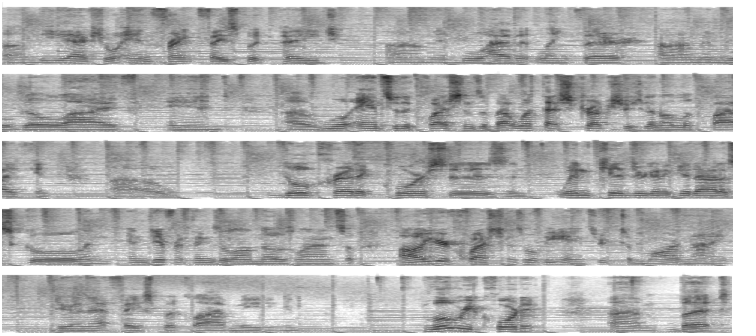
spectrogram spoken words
um, the actual Anne Frank Facebook page. Um, and we'll have it linked there um, and we'll go live and uh, we'll answer the questions about what that structure is going to look like and uh, dual credit courses and when kids are going to get out of school and, and different things along those lines. So, all your questions will be answered tomorrow night during that Facebook Live meeting. And we'll record it. Um, but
